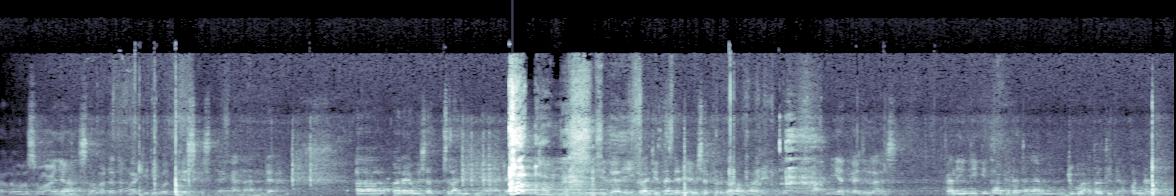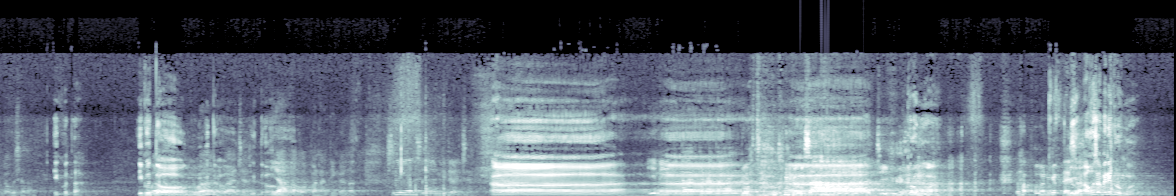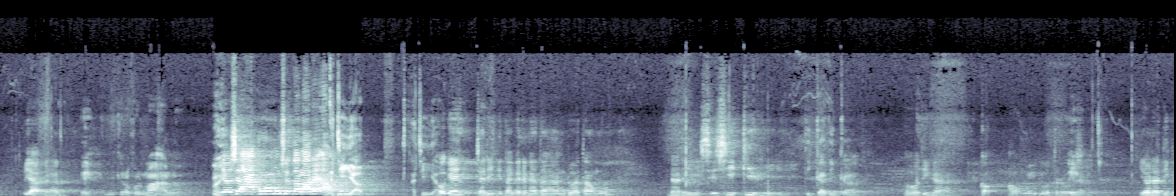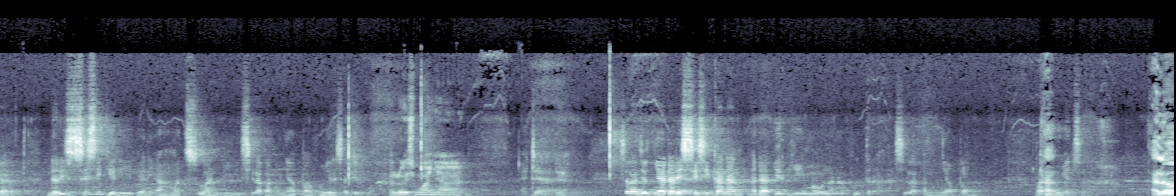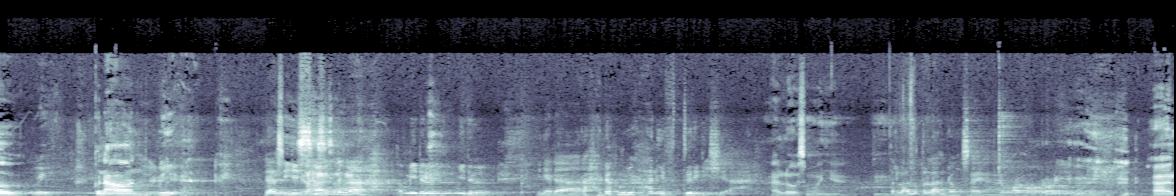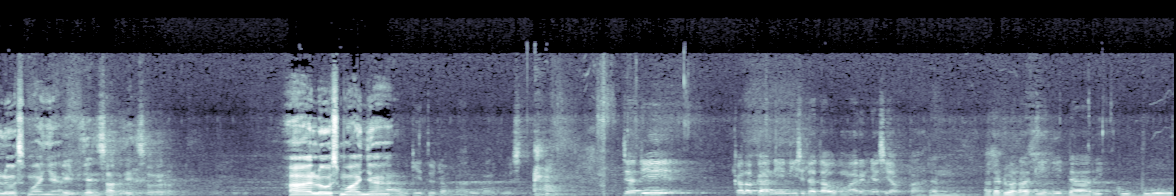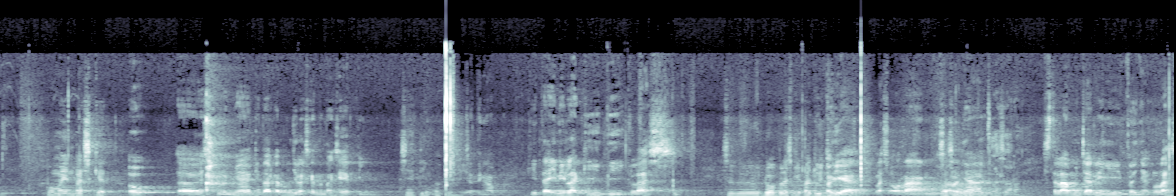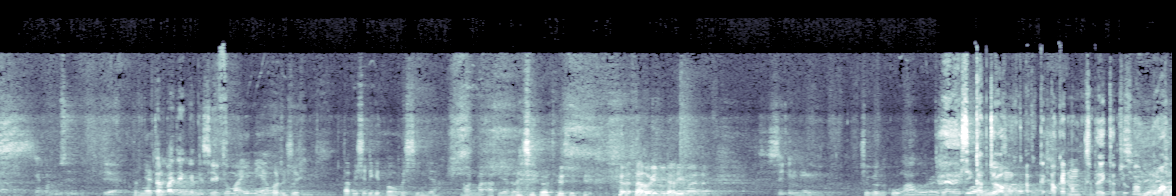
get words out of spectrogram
Halo semuanya, selamat datang lagi di podcast kesayangan Anda. Eh, pada episode selanjutnya dari, dari kelanjutan dari episode pertama kemarin yang nggak niat nggak jelas. Kali ini kita kedatangan dua atau tiga, kan lah, nggak usah lah. Ikut lah. Ikut Dua dong. dua, ikut dua dong. aja. ikut dong. Iya nggak apa-apa nanti kan selingan-selingan gitu aja. Eh, Ini kita kedatangan dua tamu nggak usah anjing. Ke rumah. Lapangan ngetes. Duh, ah. aku sampai ini ke rumah. Iya dengar. Eh, mikrofon mahal loh. Iya, sih aku ngomong sih tak lari apa? Aciap. Aciap. Oke, jadi kita kedatangan dua tamu dari sisi kiri. Tiga-tiga. Oh tiga. Kok kamu ikut terus? Iya. Ya udah tiga. Dari sisi kiri, Gani Ahmad Suwandi. Silakan menyapa pemirsa di rumah. Halo semuanya. Ada. Ya. Selanjutnya dari sisi kanan ada Irgi Maulana Putra. Silakan menyapa para pemirsa. Halo, Wih. kunaon? Iya. Dan di Siap. sisi tengah, middle middle, ini ada Rahdahul Hanif Turidisya. Halo semuanya. Hmm. Terlalu pelan dong saya. Halo semuanya. Eh, sensor, sensor. Halo semuanya. Nah begitu dong baru bagus. Jadi kalau Gani ini sudah tahu kemarinnya siapa dan ada dua lagi ini dari kubu pemain basket. Oh, eh, sebelumnya kita akan menjelaskan tentang setting. Setting, oke. Setting apa? Kita ini lagi di kelas Se- 12 MIPA 7. Oh iya, kelas orang. Kelas Soalnya orang. setelah mencari banyak kelas Iya. Ternyata- tempat yang kondusif. Cuma ini yang kondusif. Tapi sedikit bau besin ya. Mohon maaf ya kondusif. Gak tahu ini dari mana. Sikilmu. Sikilku ngawur itu. Si kap cok, aku aku aku kan emang sebelah kap cok, mau muang.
